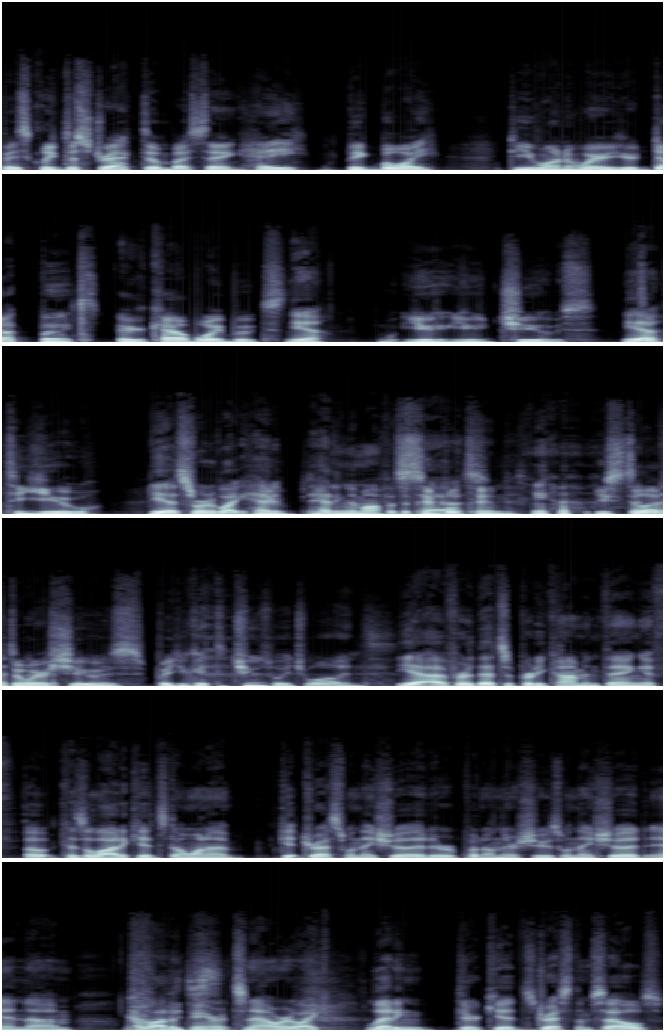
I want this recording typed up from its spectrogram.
basically distract them by saying, "Hey, big boy, do you want to wear your duck boots or your cowboy boots? Yeah, You you choose. Yeah. It's up to you." Yeah, sort of like head, You- you heading them off at the pass. Simpleton. you still have to wear shoes, but you get to choose which ones. Yeah, I've heard that's a pretty common thing if because a lot of kids don't want to get dressed when they should or put on their shoes when they should, and um, a lot of parents now are like letting their kids dress themselves.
